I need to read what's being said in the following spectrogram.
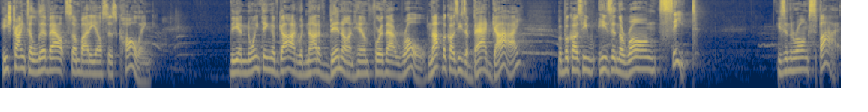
He's trying to live out somebody else's calling. The anointing of God would not have been on him for that role, not because he's a bad guy, but because he, he's in the wrong seat. He's in the wrong spot.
